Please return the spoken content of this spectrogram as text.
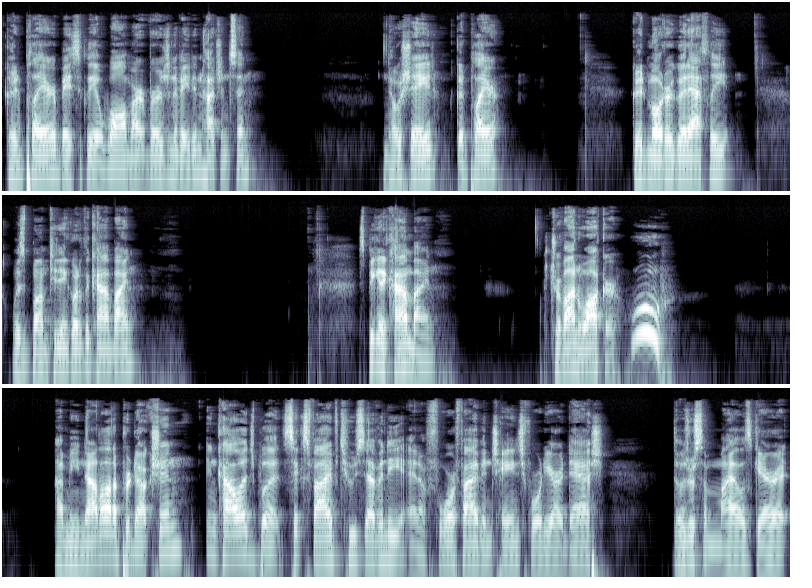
good player, basically a Walmart version of Aidan Hutchinson. No shade. Good player. Good motor, good athlete. Was bummed he didn't go to the combine. Speaking of combine, Travon Walker. Woo! I mean, not a lot of production in college, but 6'5, 270, and a 4'5 and change 40 yard dash. Those are some Myles Garrett,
